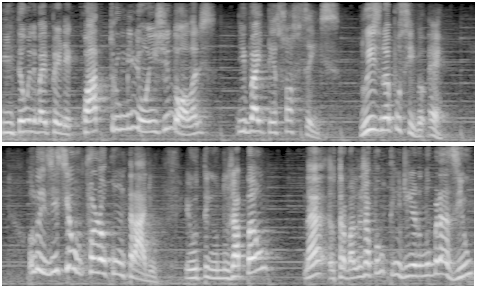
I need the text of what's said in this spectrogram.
Então ele vai perder 4 milhões de dólares e vai ter só 6. Luiz, não é possível. É, Ô Luiz, e se eu for ao contrário? eu tenho no Japão, né? Eu trabalho no Japão, tenho dinheiro no Brasil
